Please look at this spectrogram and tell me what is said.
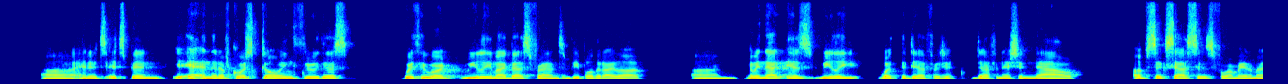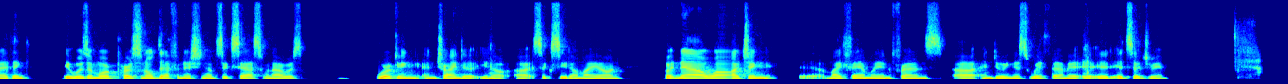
Uh, and it's, it's been, and then of course, going through this, with who are really my best friends and people that I love. Um, I mean, that is really what the defi- definition now of success is for me. And I mean, I think it was a more personal definition of success when I was working and trying to, you know, uh, succeed on my own. But now watching my family and friends uh, and doing this with them, it, it, it's a dream.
